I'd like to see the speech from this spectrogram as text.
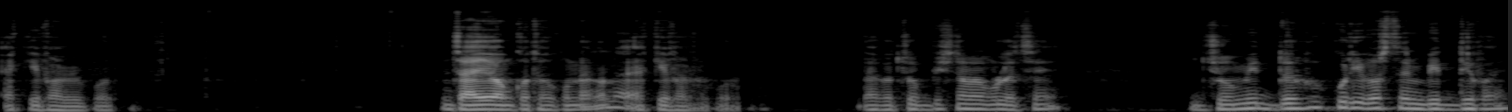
একইভাবে করবে। যাই অঙ্ক থাকুক না কেন, একইভাবে করব। দেখো চব্বিশ নম্বর বলেছে, জমির দৈর্ঘ্য কুড়ি পার্সেন্ট বৃদ্ধি পায়।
